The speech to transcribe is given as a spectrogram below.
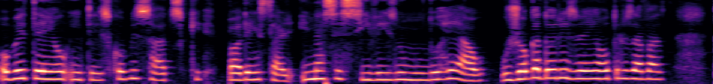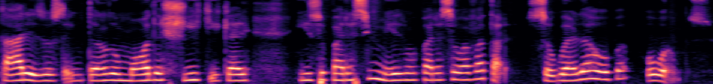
obtenham itens cobiçados que podem estar inacessíveis no mundo real. Os jogadores veem outros avatares ostentando moda chique e querem isso para si mesmo, para seu avatar, seu guarda-roupa ou ambos.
